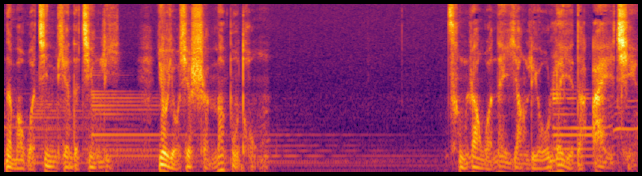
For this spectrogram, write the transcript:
那么我今天的经历又有些什么不同？曾让我那样流泪的爱情，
